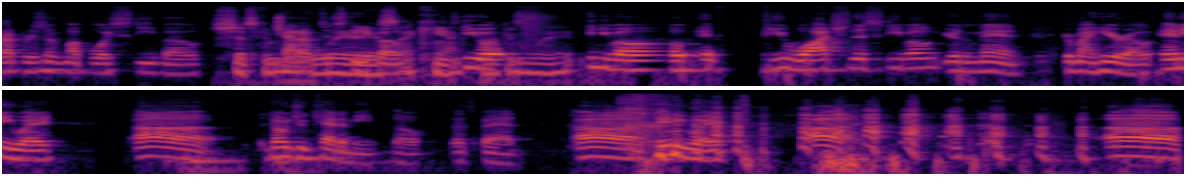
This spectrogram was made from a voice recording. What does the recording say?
represent my boy Steve-O. Shit's gonna Shout out to hilarious. Steve-O. I can't Steve-O- fucking wait. Steve-O, if you watch this, Steve-O, you're the man. You're my hero. Anyway, uh, don't do ketamine though. That's bad. Uh, anyway, uh, uh,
